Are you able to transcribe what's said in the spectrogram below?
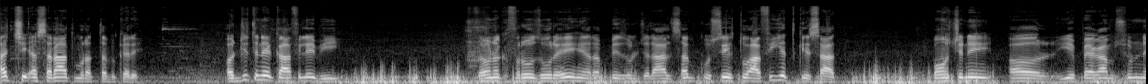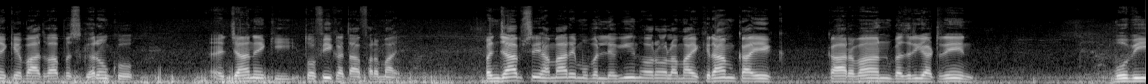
अच्छे असरात मुरतब करे और जितने काफ़िले भी रौनक फ़रोज़ हो रहे हैं रबाल सबको सेहत आफ़ियत के साथ पहुँचने और ये पैगाम सुनने के बाद वापस घरों को जाने की तोफ़ी अता फ़रमाए। पंजाब से हमारे मुबलगिन और कराम का एक कारवान बजरिया ट्रेन, वो भी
